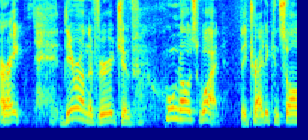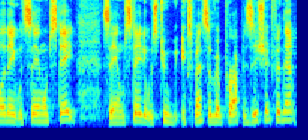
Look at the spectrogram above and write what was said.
All right, they're on the verge of who knows what. They tried to consolidate with Salem State. Salem State, it was too expensive a proposition for them.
